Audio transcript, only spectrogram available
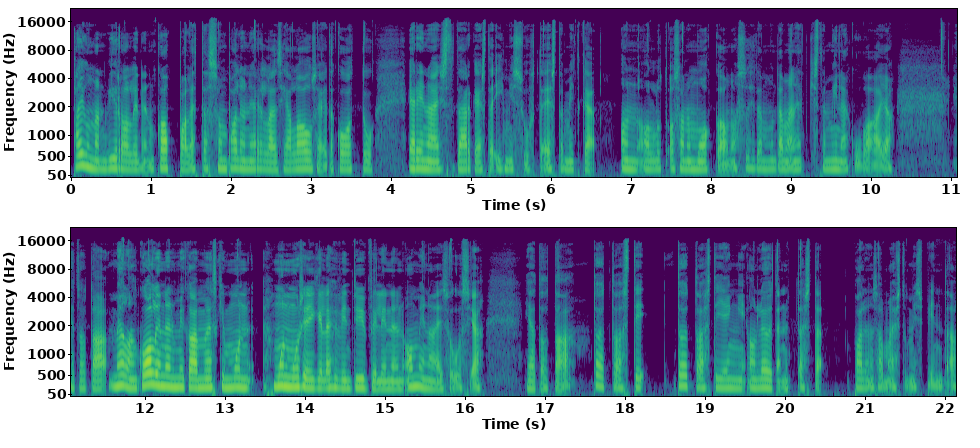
tajunnan virallinen kappale. Tässä on paljon erilaisia lauseita koottu erinäisistä tärkeistä ihmissuhteista, mitkä on ollut osana muokkaamassa sitä mun tämänhetkistä minäkuvaa. Ja, ja tota, melankolinen, mikä on myöskin mun, mun musiikille hyvin tyypillinen ominaisuus. Ja, ja tota, toivottavasti, toivottavasti jengi on löytänyt tästä paljon samaistumispintaa.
